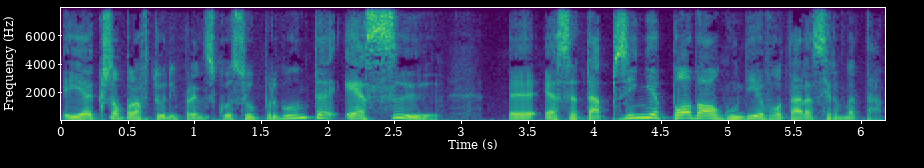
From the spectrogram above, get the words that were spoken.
e a questão para o futuro, e prende-se com a sua pergunta, é se essa TAPzinha pode algum dia voltar a ser uma TAP.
